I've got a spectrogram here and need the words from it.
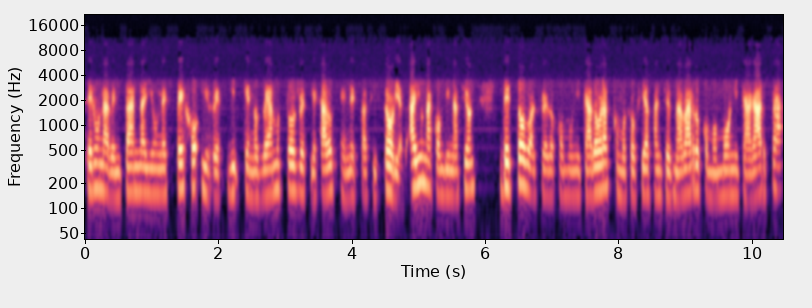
ser una ventana y un espejo y, que nos veamos todos reflejados en estas historias. Hay una combinación de todo, Alfredo, comunicadoras como Sofía Sánchez Navarro, como Mónica Garza,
